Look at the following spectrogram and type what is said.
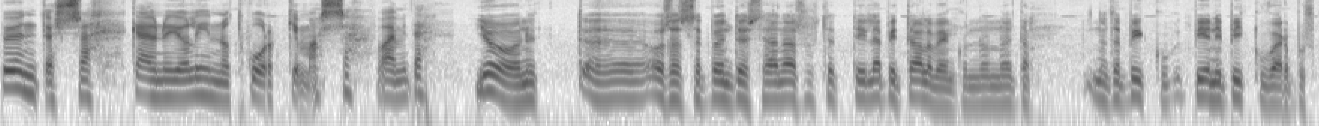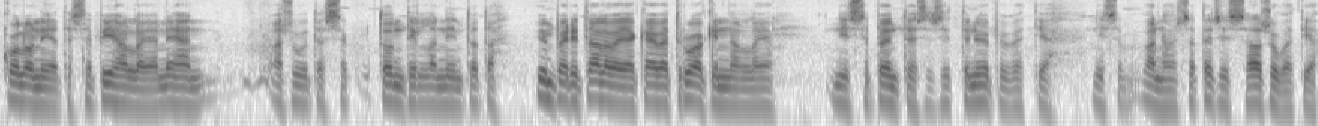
pöntössä käynyt jo linnut kurkkimassa, vai mitä? Joo, nyt ö, osassa pöntöissähän asustettiin läpi talven, kun on noita, noita pikku, pieni pikkuvarpuskolonia tässä pihalla ja nehän asuu tässä tontilla niin tota, ympäri talvea ja käyvät ruokinnalla ja niissä pöntöissä sitten yöpyvät ja niissä vanhoissa pesissä asuvat. Ja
